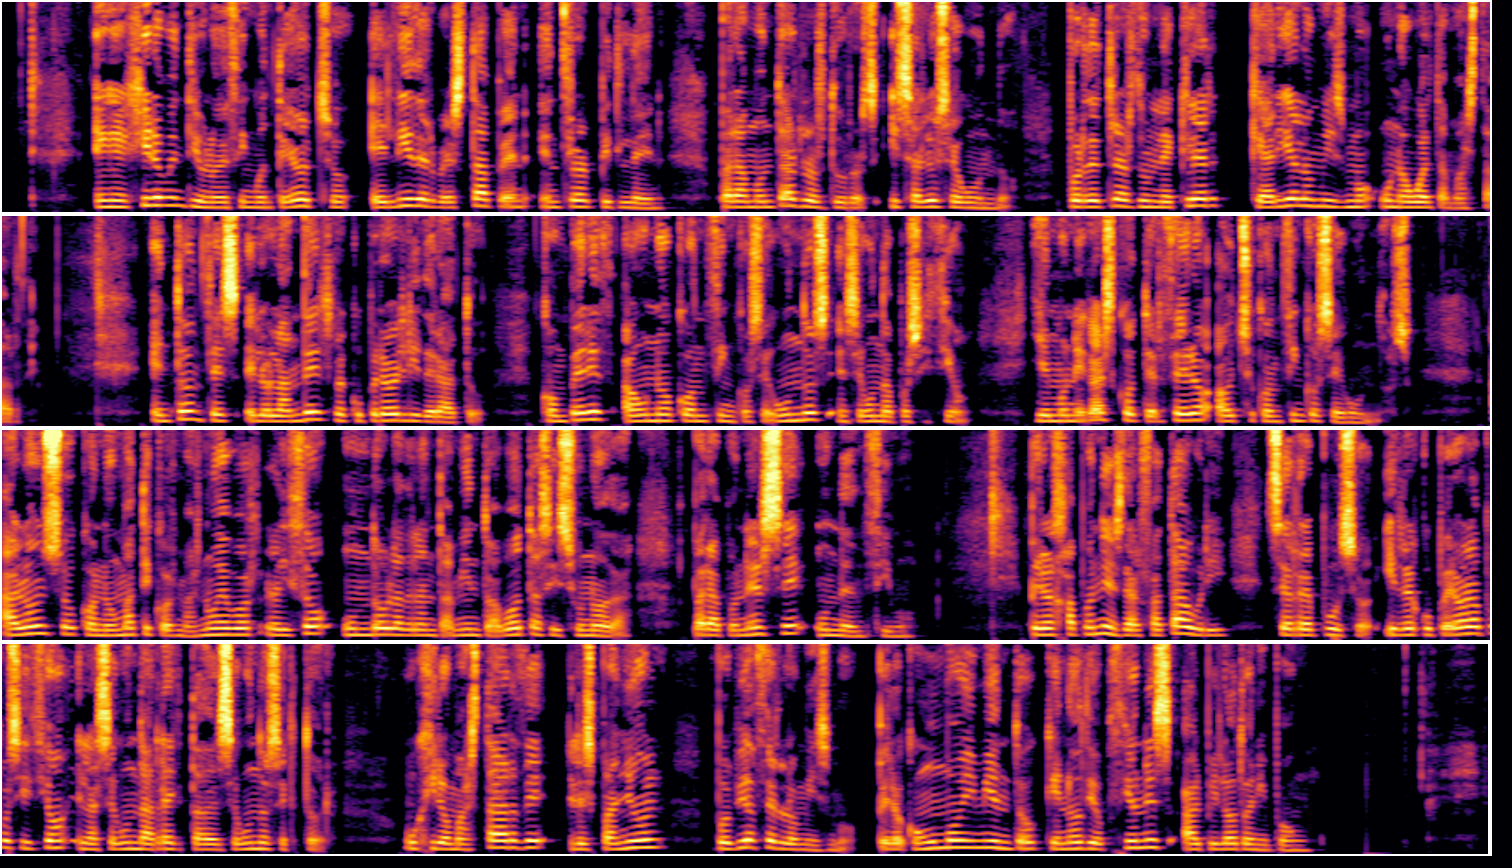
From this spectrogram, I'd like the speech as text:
En el giro 21 de 58, el líder Verstappen entró al pit lane para montar los duros y salió segundo, por detrás de un Leclerc que haría lo mismo una vuelta más tarde. Entonces el holandés recuperó el liderato, con Pérez a 1,5 segundos en segunda posición y el monegasco tercero a 8,5 segundos. Alonso, con neumáticos más nuevos, realizó un doble adelantamiento a Botas y Sunoda para ponerse un décimo. Pero el japonés de Alfa Tauri se repuso y recuperó la posición en la segunda recta del segundo sector. Un giro más tarde, el español volvió a hacer lo mismo, pero con un movimiento que no dio opciones al piloto nipón.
